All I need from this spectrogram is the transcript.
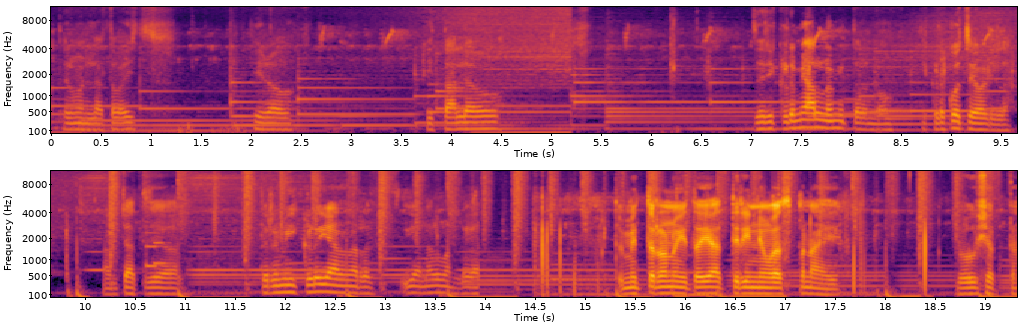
तर म्हणलं आता वाईच फिरावं. इथं आलं जर इकडं मी आलो ना मित्रांनो इकडं कोचेवाडीला आमच्या आता तर मी इकडे येणारच येणार म्हणलं. या तर मित्रांनो इथं यात्री निवास पण आहे. बघू शकता.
